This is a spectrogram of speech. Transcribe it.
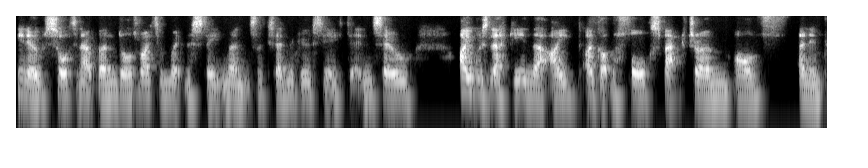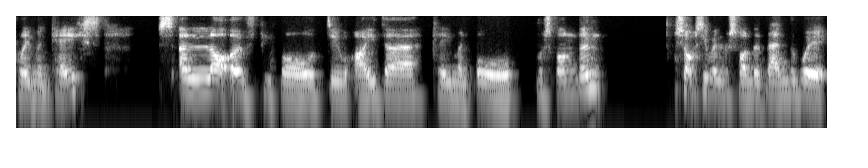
you know sorting out bundles, writing witness statements, like I said, negotiating. So I was lucky in that I, I got the full spectrum of an employment case. A lot of people do either claimant or respondent. So obviously with the respondent, then the work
